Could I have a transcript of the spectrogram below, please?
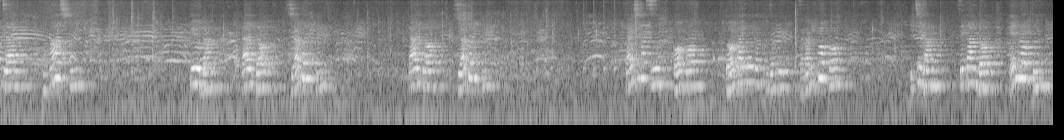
ッチャー高橋君9番ライト白鳥君ライト白鳥君対します高校東海大学附属相模高校1番セカンド遠藤君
